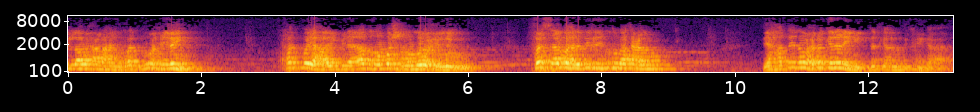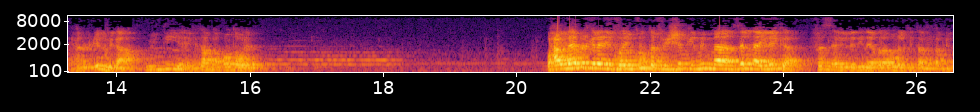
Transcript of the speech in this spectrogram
Ilaa waxaan ahayn rag nuuxi ilay. Rag bay ahaayeen bini aadan oo basharo loo waxyooday wy fas'aluu ahla dikri kuntum laa taclamuun dee haddaydan waxba garanaynin dadka ahludikriga ah ee ahlulcilmiga ah. Weydiiya ee kitaabka aqoonta u waxa u ilahay marka leeyahy fain kunta fii shakin mima anzalna ilayka fas'al aladiina yaqra'uuna alkitaab min qablik.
